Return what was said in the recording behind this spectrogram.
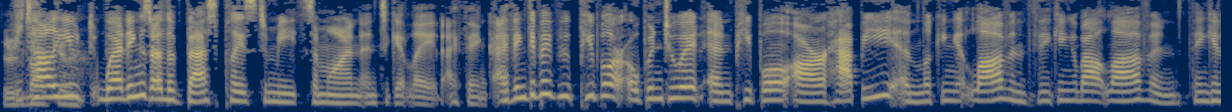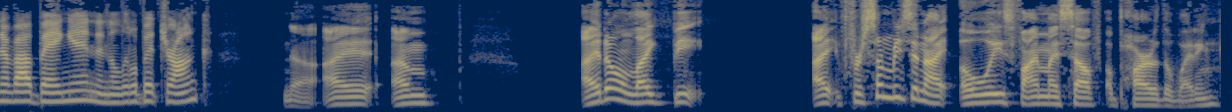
there's. I not tell gonna- you, weddings are the best place to meet someone and to get laid. I think. I think that pe- people are open to it, and people are happy and looking at love and thinking about love and thinking about banging and a little bit drunk. No, I I'm I don't like be I for some reason I always find myself a part of the wedding.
